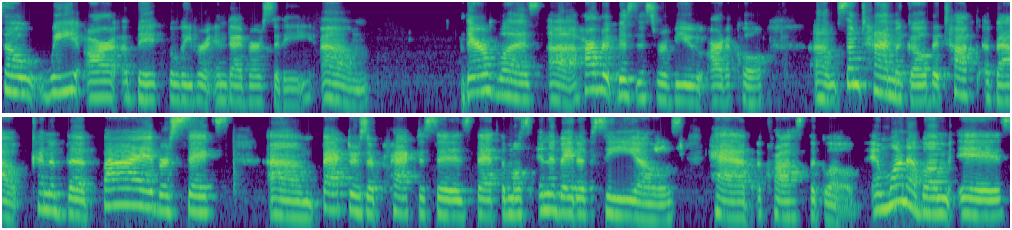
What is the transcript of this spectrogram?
So we are a big believer in diversity. Um, there was a Harvard Business Review article um, some time ago that talked about kind of the five or six um, factors or practices that the most innovative CEOs have across the globe. And one of them is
